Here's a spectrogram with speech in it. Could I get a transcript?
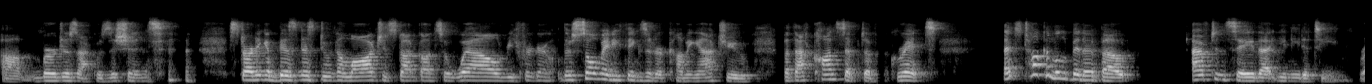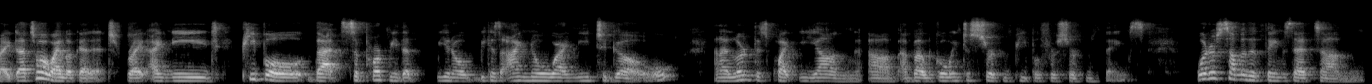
um, mergers, acquisitions, starting a business, doing a launch, it's not gone so well, refiguring. There's so many things that are coming at you, but that concept of grit, let's talk a little bit about I often say that you need a team, right? That's how I look at it, right? I need people that support me, that, you know, because I know where I need to go. And I learned this quite young um, about going to certain people for certain things. What are some of the things that um,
